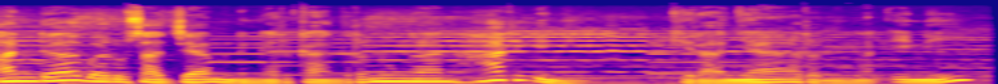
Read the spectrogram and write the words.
Anda baru saja mendengarkan renungan hari ini. Kiranya renungan ini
